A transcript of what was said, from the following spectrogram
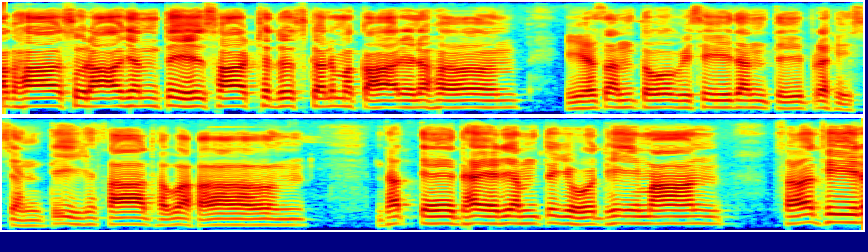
अघासुराजन्ते साक्ष्य दुष्कर्म कारिण यह संतो विषीदंते प्रहिष्यन्ति साधव धत्ते धैर्य तो यो धीमान, सधीर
